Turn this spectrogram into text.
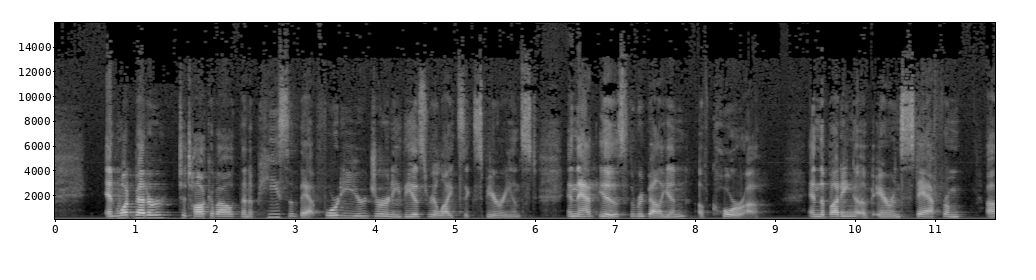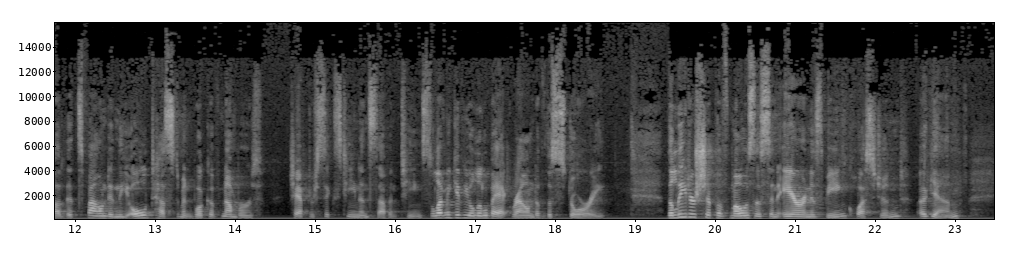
And what better to talk about than a piece of that 40 year journey the Israelites experienced? And that is the rebellion of Korah and the budding of Aaron's staff from, uh, that's found in the Old Testament book of Numbers, chapter 16 and 17. So let me give you a little background of the story. The leadership of Moses and Aaron is being questioned again.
